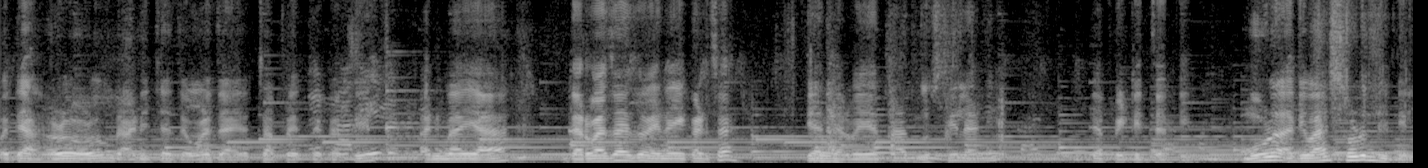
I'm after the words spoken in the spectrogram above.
मग त्या हळूहळू राणीच्या जवळ जायचा प्रयत्न करतील. आणि मग या दरवाजा जो आहे ना इकडचा त्या दरवाजात आत घुसतील आणि त्या पेटीत जातील. मूळ अधिवास सोडून देतील.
